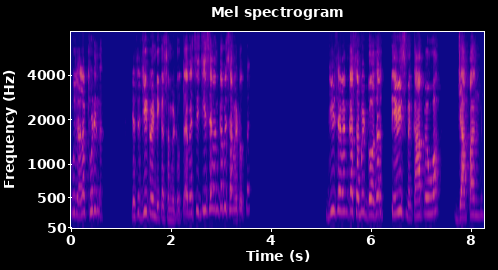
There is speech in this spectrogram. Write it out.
कुछ अलग थोड़ी ना। जैसे जी ट्वेंटी का सबमिट होता है, वैसे जी सेवन का भी सबमिट होता है। जी सेवन का सबमिट 2023 में कहाँ पे हुआ? जापान में।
